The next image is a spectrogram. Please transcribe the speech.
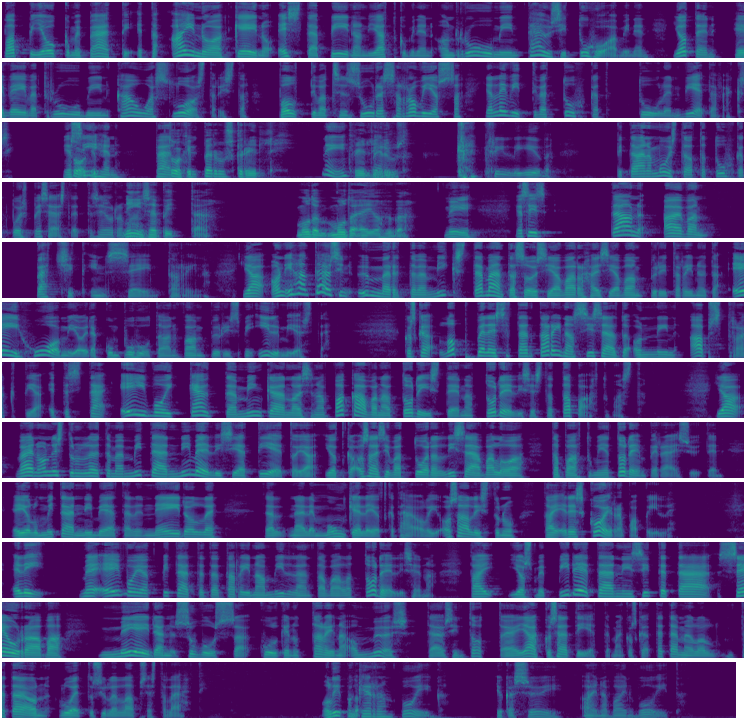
Pappi joukkomme päätti, että ainoa keino estää piinan jatkuminen on ruumiin täysi tuhoaminen, joten he veivät ruumiin kauas luostarista, polttivat sen suuressa roviossa ja levittivät tuhkat tuulen vietäväksi. Ja tuokin, siihen päättyi... Tuokin perusgrilli. Niin, perus. Grilli-ilta. Pitää aina muistaa ottaa tuhkat pois pesästä, että seuraava... Niin se pitää. Muuta, muuta ei ole hyvä. Niin. Ja siis tämä on aivan batshit insane tarina. Ja on ihan täysin ymmärrettävä, miksi tämän tasoisia varhaisia vampyritarinoita ei huomioida, kun puhutaan vampyrismi-ilmiöstä. Koska loppupeleissä tämän tarinan sisältö on niin abstraktia, että sitä ei voi käyttää minkäänlaisena vakavana todisteena todellisesta tapahtumasta. Ja mä en onnistunut löytämään mitään nimellisiä tietoja, jotka osaisivat tuoda lisää valoa tapahtumien todenperäisyyteen. Ei ollut mitään nimeä tälle neidolle, tälle, näille munkeille, jotka tähän oli osallistunut, tai edes koirapapille. Eli me ei voida pitää tätä tarinaa millään tavalla todellisena. Tai jos me pidetään, niin sitten tämä seuraava meidän suvussa kulkenut tarina on myös täysin totta. Ja Jaakko, sä tiedät tämän, koska tätä, me ollaan, tätä on luettu sille lapsesta lähtien. Olipa no. kerran poika, joka söi aina vain voita.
